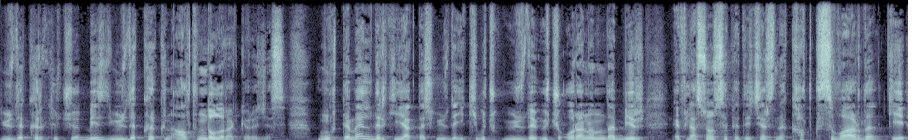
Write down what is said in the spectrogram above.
%43'ü biz %40'ın altında olarak göreceğiz. Muhtemeldir ki yaklaşık %2,5 %3 oranında bir enflasyon sepeti içerisinde katkısı vardı ki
